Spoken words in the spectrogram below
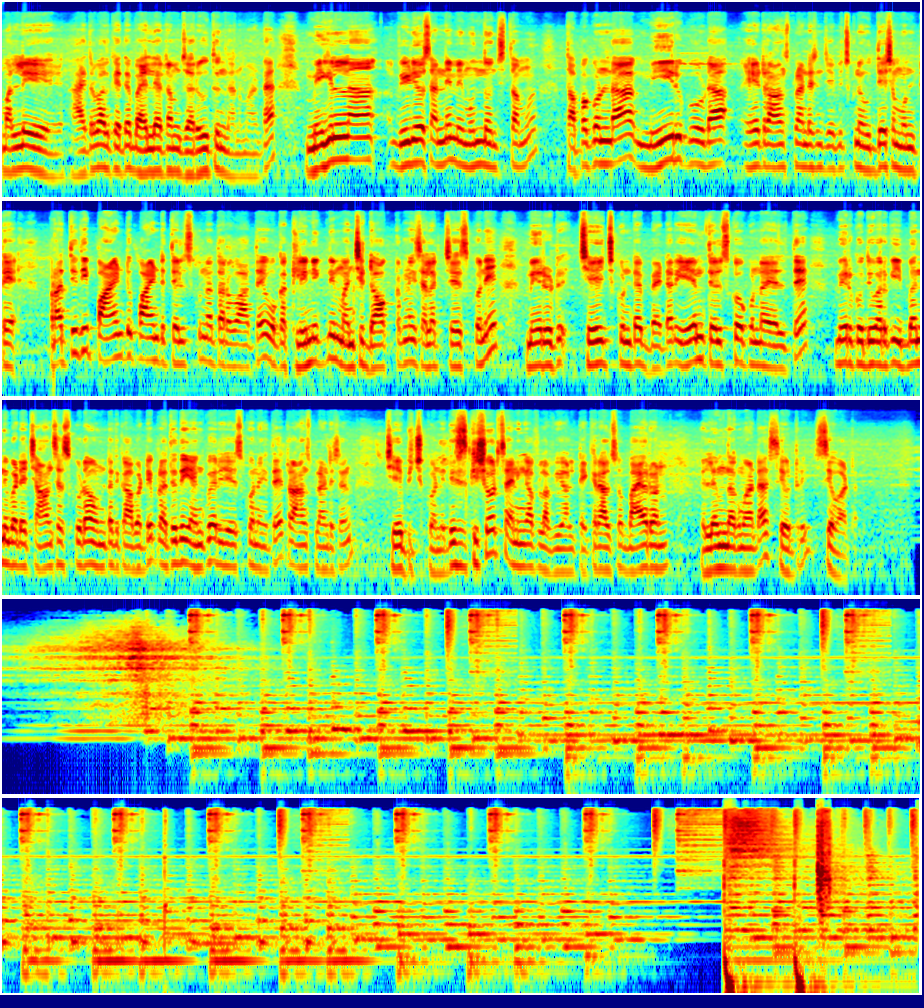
మళ్ళీ హైదరాబాద్కి అయితే బయలుదేరడం జరుగుతుంది అనమాట మిగిలిన వీడియోస్ అన్నీ మేము ముందు ఉంచుతాము. తప్పకుండా మీరు కూడా ఏ ట్రాన్స్ప్లాంటేషన్ చేయించుకునే ఉద్దేశం ఉంటే ప్రతిదీ పాయింట్ టు పాయింట్ తెలుసుకున్న తర్వాతే ఒక క్లినిక్ని మంచి డాక్టర్ని సెలెక్ట్ చేసుకొని మీరు చేయించుకుంటే బెటర్ ఏం తెలుసుకోకుండా వెళ్తే మీరు కొద్ది వరకు ఇబ్బంది పడే ఛాన్సెస్ కూడా ఉంటుంది కాబట్టి ప్రతిదీ ఎంక్వైరీ చేసుకొని అయితే ట్రాన్స్ప్లాంటేషన్ చేయించుకోండి. This is Kishore signing off love you all take also bye run save tree save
